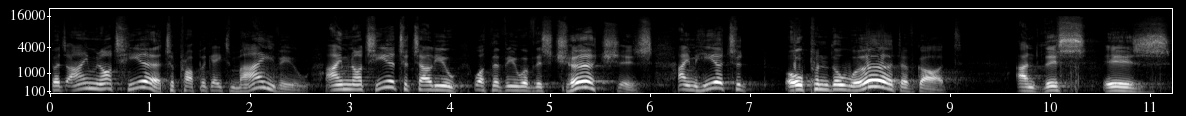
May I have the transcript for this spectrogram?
But I'm not here to propagate my view. I'm not here to tell you what the view of this church is. I'm here to open the Word of God. And this is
